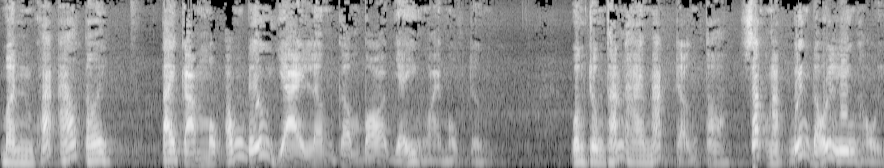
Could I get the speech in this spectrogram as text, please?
mình khoác áo tơi, tay cầm một ống điếu dài lầm cầm bò dậy ngoài một trường. Quân Trung Thánh hai mắt trợn to, sắc mặt biến đổi liên hồi.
